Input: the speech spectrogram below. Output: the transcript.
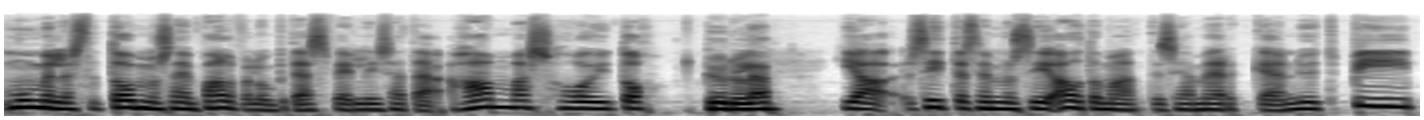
mun mielestä tuommoiseen palveluun pitäisi vielä lisätä hammashoito. Kyllä. Ja sitten semmoisia automaattisia merkkejä. Nyt piip,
